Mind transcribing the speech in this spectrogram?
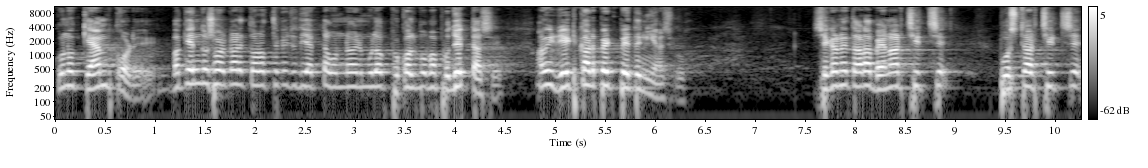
কোনো ক্যাম্প করে বা কেন্দ্র সরকারের তরফ থেকে যদি একটা উন্নয়নমূলক প্রকল্প বা প্রজেক্ট আসে, আমি রেড কার্পেট পেতে নিয়ে আসব। সেখানে তারা ব্যানার ছিটছে, পোস্টার ছিটছে,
